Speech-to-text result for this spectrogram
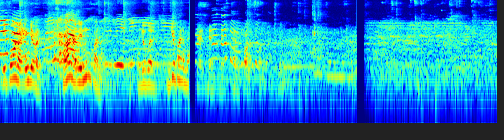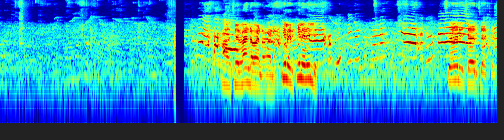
நீ போல இங்க பாரு பாரு அது என்ன பாரு இங்க பாரு இங்க பாரு சரி வேண்டாம் வேண்டாம் வேண்டாம். கீழே கீழே நில்லு. சரி சரி சரி சரி.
